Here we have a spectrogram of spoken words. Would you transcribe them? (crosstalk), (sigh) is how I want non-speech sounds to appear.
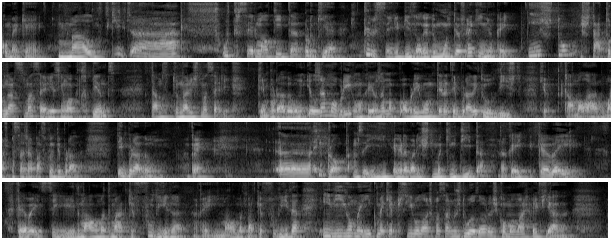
Como é que é? Maltita! O terceiro Maltita, porquê? Terceiro episódio do Muito Fraquinho, ok? Isto está a tornar-se uma série, assim logo de repente, estamos a tornar isto uma série. Temporada 1, eles já me obrigam, ok? Eles já me obrigam a meter a temporada e tudo disto. Eu, calma lá, não vais passar já para a segunda temporada. Temporada 1, ok? Uh, e pronto, estamos aí a gravar isto numa quintita, ok? Acabei acabei de sair de uma aula matemática fodida, ok? Uma aula matemática fodida, e digam-me aí como é que é possível nós passarmos duas horas com uma máscara enfiada,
